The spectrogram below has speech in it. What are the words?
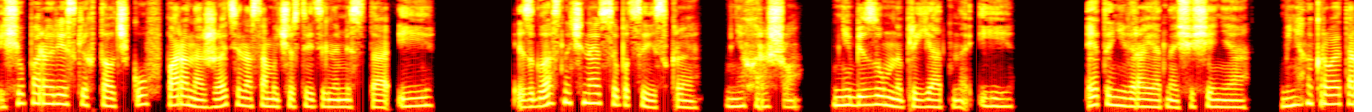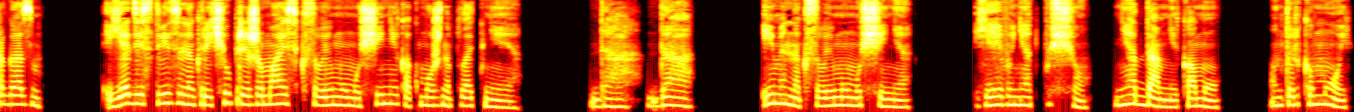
еще пара резких толчков, пара нажатий на самые чувствительные места и... Из глаз начинают сыпаться искры. Мне хорошо. Мне безумно приятно. И... Это невероятное ощущение. Меня накрывает оргазм. Я действительно кричу, прижимаясь к своему мужчине как можно плотнее. Да, да, именно к своему мужчине. Я его не отпущу, не отдам никому. Он только мой,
